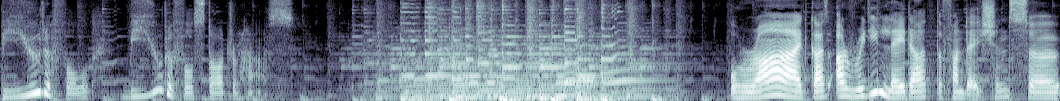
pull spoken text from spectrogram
beautiful, beautiful starter house. Alright, guys, I already laid out the foundation, so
